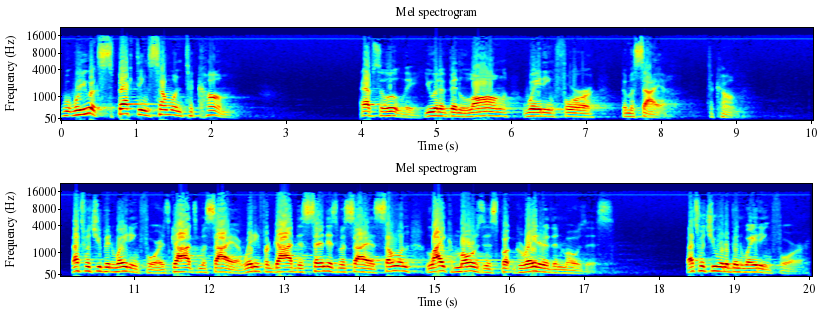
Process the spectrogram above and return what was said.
Were you expecting someone to come? Absolutely. You would have been long waiting for the Messiah to come. That's what you've been waiting for, is God's Messiah, waiting for God to send his Messiah, someone like Moses, but greater than Moses. That's what you would have been waiting for.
